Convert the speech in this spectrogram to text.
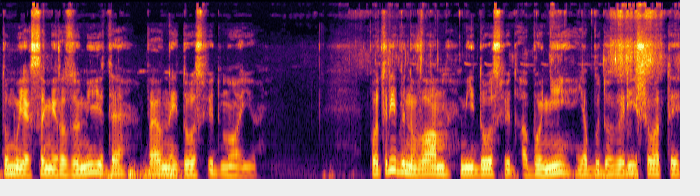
Тому, як самі розумієте, певний досвід маю. Потрібен вам мій досвід або ні, я буду вирішувати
